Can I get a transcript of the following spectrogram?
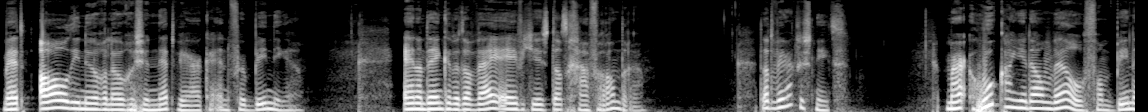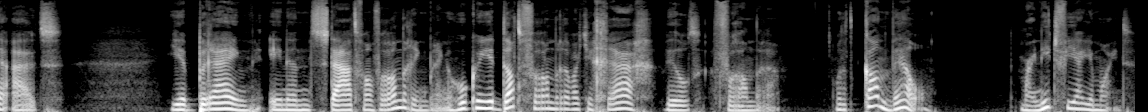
Met al die neurologische netwerken en verbindingen. En dan denken we dat wij eventjes dat gaan veranderen. Dat werkt dus niet. Maar hoe kan je dan wel van binnenuit je brein in een staat van verandering brengen? Hoe kun je dat veranderen wat je graag wilt veranderen? Want het kan wel maar niet via je mind.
